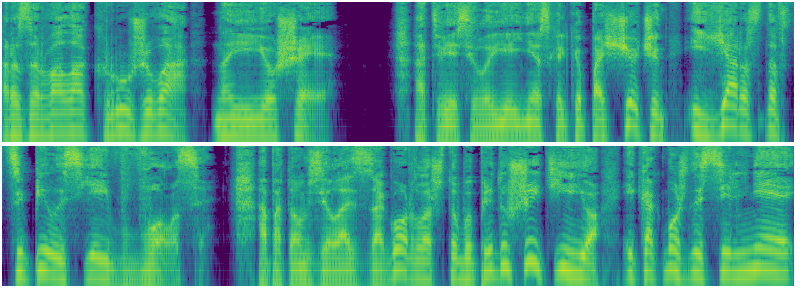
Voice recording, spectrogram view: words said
разорвала кружева на ее шее, отвесила ей несколько пощечин и яростно вцепилась ей в волосы, а потом взялась за горло, чтобы придушить ее и как можно сильнее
